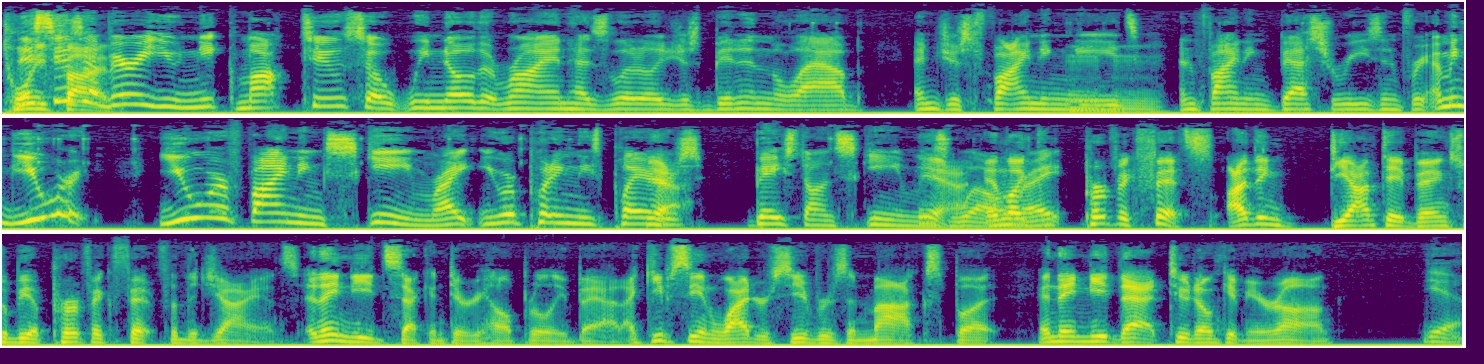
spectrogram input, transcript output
25. This is a very unique mock too, so we know that Ryan has literally just been in the lab and just finding needs Mm-hmm. and finding best reason for. I mean, you were you were finding scheme, right? You were putting these players based on scheme as well, and like right? perfect fits. I think Deonte Banks would be a perfect fit for the Giants, and they need secondary help really bad. I keep seeing wide receivers in mocks, but and they need that too. Don't get me wrong. Yeah,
